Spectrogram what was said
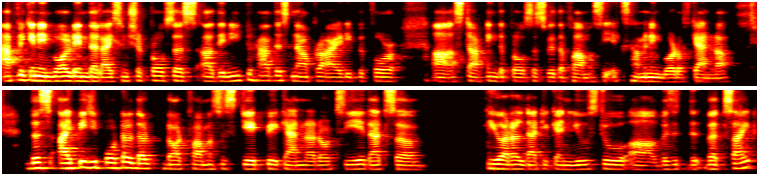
applicant involved in the licensure process, uh, they need to have this NAPRA ID before uh, starting the process with the Pharmacy Examining Board of Canada. This IPG portal.pharmacistgatewaycanada.ca, that's a URL that you can use to uh, visit the website.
